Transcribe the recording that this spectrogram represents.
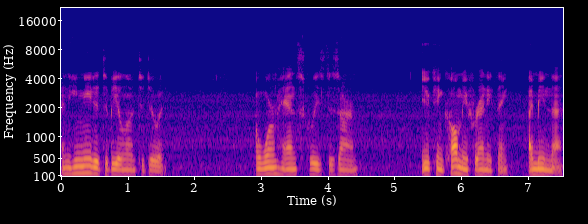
and he needed to be alone to do it. A warm hand squeezed his arm. You can call me for anything. I mean that.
